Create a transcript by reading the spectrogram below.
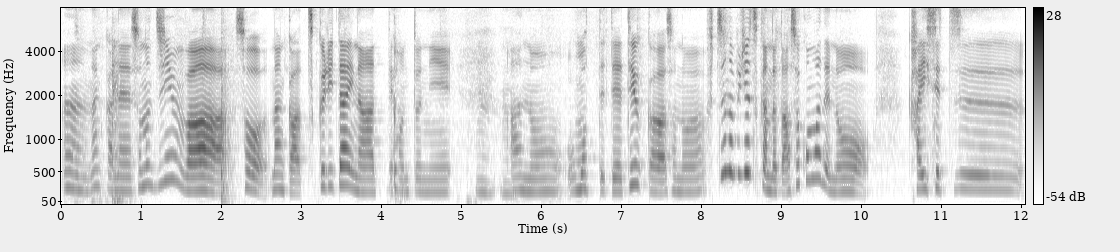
うん、うん、なんかねそのジンはそうなんか作りたいなって本当に、うんうん。あの思ってて。っていうかその普通の美術館だとあそこまでの解説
